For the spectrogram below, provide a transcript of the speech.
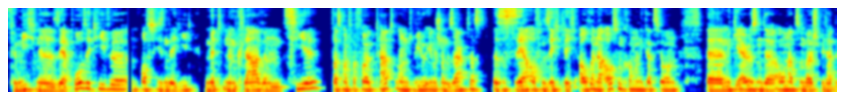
für mich eine sehr positive Offseason der Heat mit einem klaren Ziel, was man verfolgt hat. Und wie du eben schon gesagt hast, das ist sehr offensichtlich, auch in der Außenkommunikation. Äh, Mickey Harrison, der Owner zum Beispiel, hat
